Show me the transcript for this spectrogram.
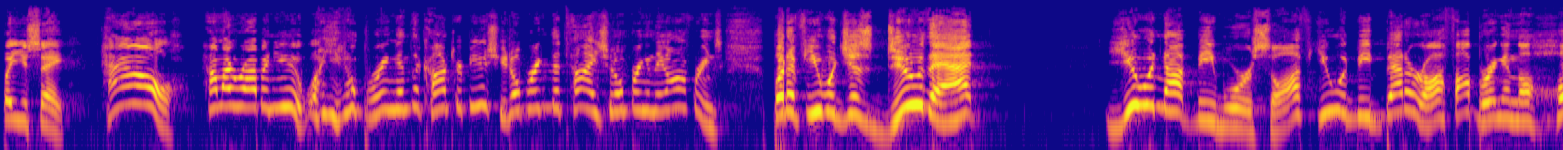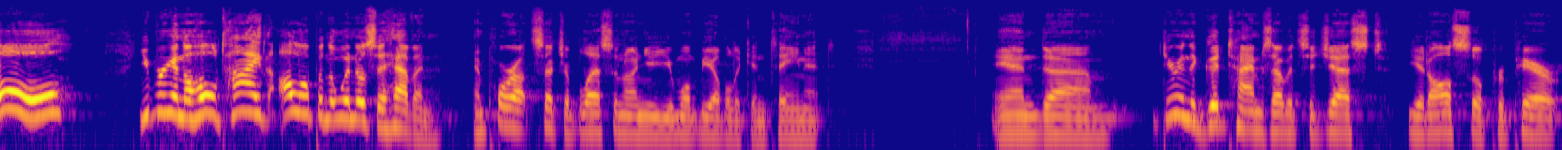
But you say, How? How am I robbing you? Well, you don't bring in the contribution, you don't bring the tithes, you don't bring in the offerings. But if you would just do that, you would not be worse off. You would be better off. I'll bring in the whole. You bring in the whole tithe, I'll open the windows of heaven and pour out such a blessing on you, you won't be able to contain it. And um, during the good times, I would suggest you'd also prepare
